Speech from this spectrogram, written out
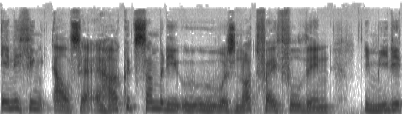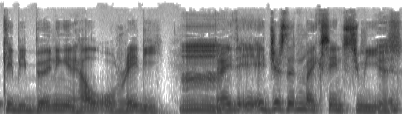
anything else, uh, how could somebody who was not faithful then immediately be burning in hell already? You know, it, it just didn't make sense to me. Yes.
